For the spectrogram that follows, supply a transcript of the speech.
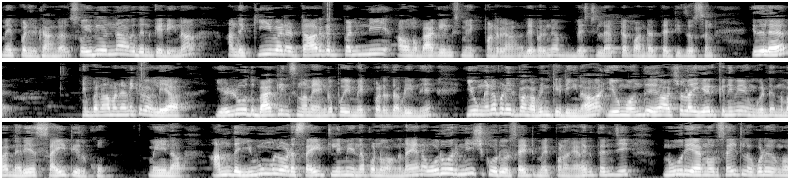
மேக் பண்ணியிருக்காங்க ஸோ இது என்ன ஆகுதுன்னு கேட்டிங்கன்னா அந்த கீவேர்டை டார்கெட் பண்ணி அவங்க பேக்லிங்ஸ் மேக் பண்ணுறாங்க அதே பாருங்கள் best laptop under thirty thousand இதில் இப்போ நாம் நினைக்கிறோம் இல்லையா எழுபது பேக்லிங்ஸ் நம்ம எங்கே போய் மேக் பண்ணுறது அப்படின்னு இவங்க என்ன பண்ணியிருப்பாங்க அப்படின்னு கேட்டிங்கன்னா இவங்க வந்து ஆக்சுவலாக ஏற்கனவே இவங்ககிட்ட இந்த மாதிரி நிறைய சைட் இருக்கும். மெயினாக அந்த இவங்களோட சைட்லேயுமே என்ன பண்ணுவாங்கன்னா ஏன்னா ஒரு ஒரு நீச்சுக்கு ஒரு ஒரு சைட் மேக் பண்ணுவாங்க. எனக்கு தெரிஞ்சு நூறு இரநூறு சைட்டில் கூட இவங்க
